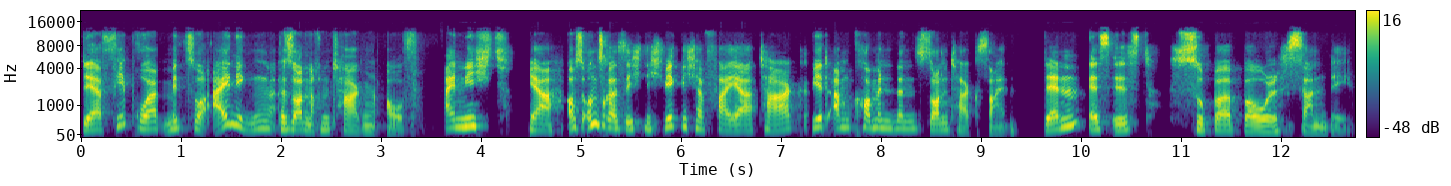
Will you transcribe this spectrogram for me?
der Februar mit so einigen besonderen Tagen auf. Ein nicht, ja, aus unserer Sicht nicht wirklicher Feiertag wird am kommenden Sonntag sein denn es ist Super Bowl Sunday.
